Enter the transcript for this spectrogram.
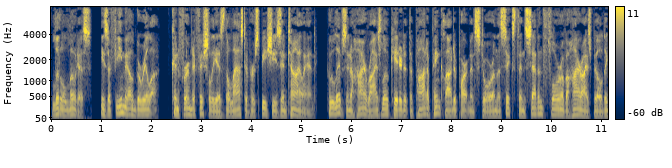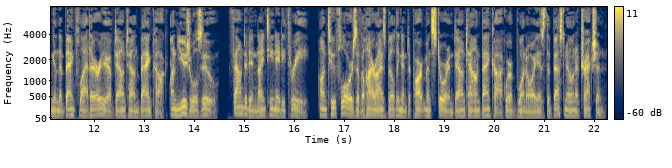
Little Lotus, is a female gorilla, confirmed officially as the last of her species in Thailand, who lives in a high-rise located at the Pata Patapingklao department store on the 6th and 7th floor of a high-rise building in the Bang Phlat area of downtown Bangkok. Unusual Zoo, founded in 1983, on two floors of a high-rise building and department store in downtown Bangkok where Bua Noi is the best-known attraction.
